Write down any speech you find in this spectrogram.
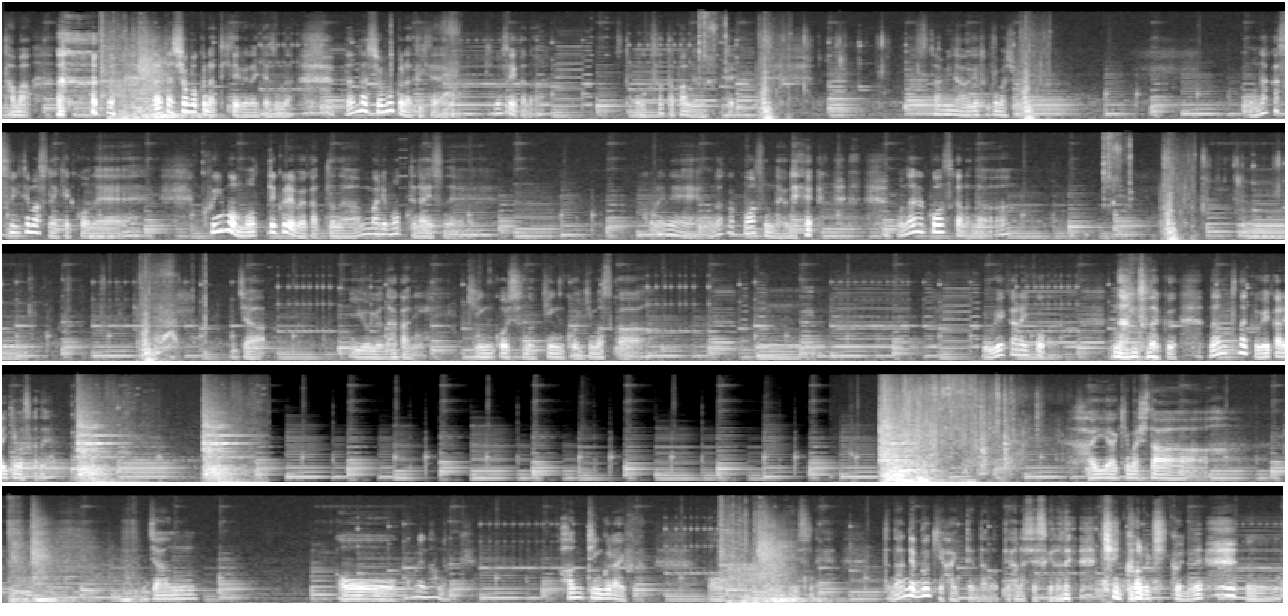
玉。だんだんしょぼくなってきてるような気がするな。だんだんしょぼくなってきてない気のせいかな。ちょっとこの腐ったパンでも食って。タミナ上げときましょう。お腹空いてますね結構ね。食い物持ってくればよかったな。あんまり持ってないですね。これねお腹壊すんだよね。お腹壊すからな。うん。じゃあいよいよ中に金庫室の金庫いきますか。うん。上から行こうかな。なんとなくなんとなく上から行きますかね。はい開きました。じゃん。おおこれなんだっけ。ハンティングライフ。ルおいいですね。なんで武器入ってんだろうって話ですけどね。金庫の金庫にね、うん。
